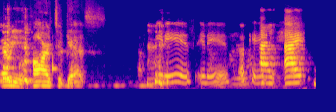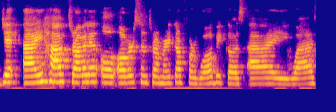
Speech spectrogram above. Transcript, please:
very hard to guess. It is. It is. Okay. I, I, je- I have traveled all over Central America for work because I was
